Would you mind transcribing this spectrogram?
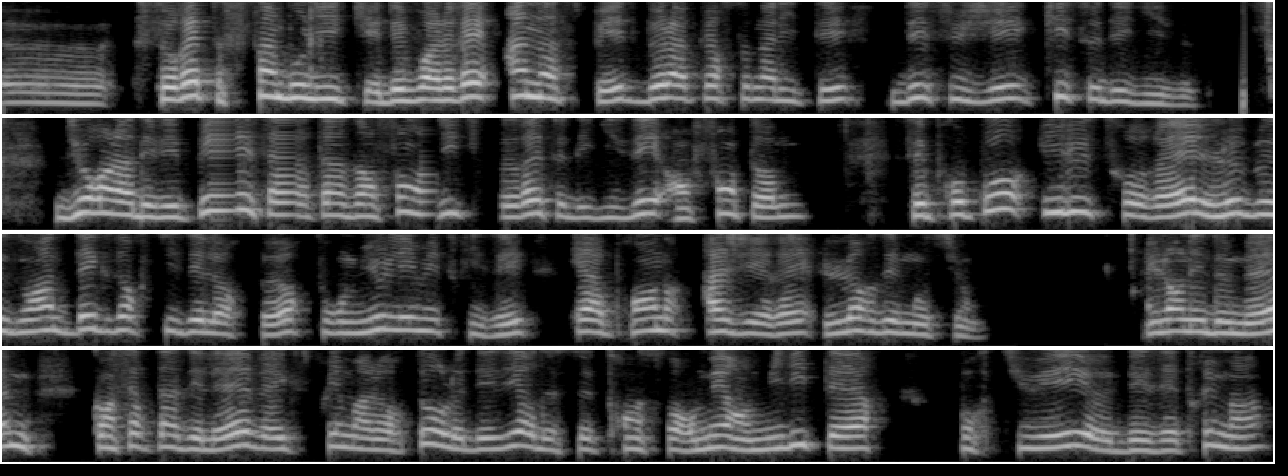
euh, serait symbolique et dévoilerait un aspect de la personnalité des sujets qui se déguisent. Durant la DVP, certains enfants ont dit qu'ils faudrait se déguiser en fantôme. Ces propos illustreraient le besoin d'exorciser leurs peurs pour mieux les maîtriser et apprendre à gérer leurs émotions. Il en est de même quand certains élèves expriment à leur tour le désir de se transformer en militaire pour tuer euh, des êtres humains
